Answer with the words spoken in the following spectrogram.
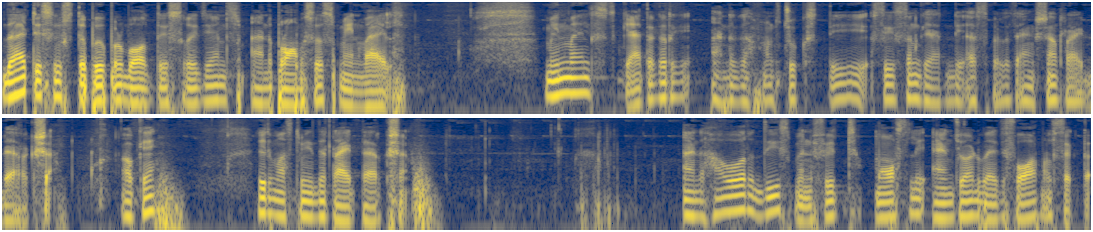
That issues the people both these regions and promises meanwhile. Meanwhile, category and the government took the season guarantee as well as action right direction. Okay, it must be the right direction and however these benefits mostly enjoyed by the formal sector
